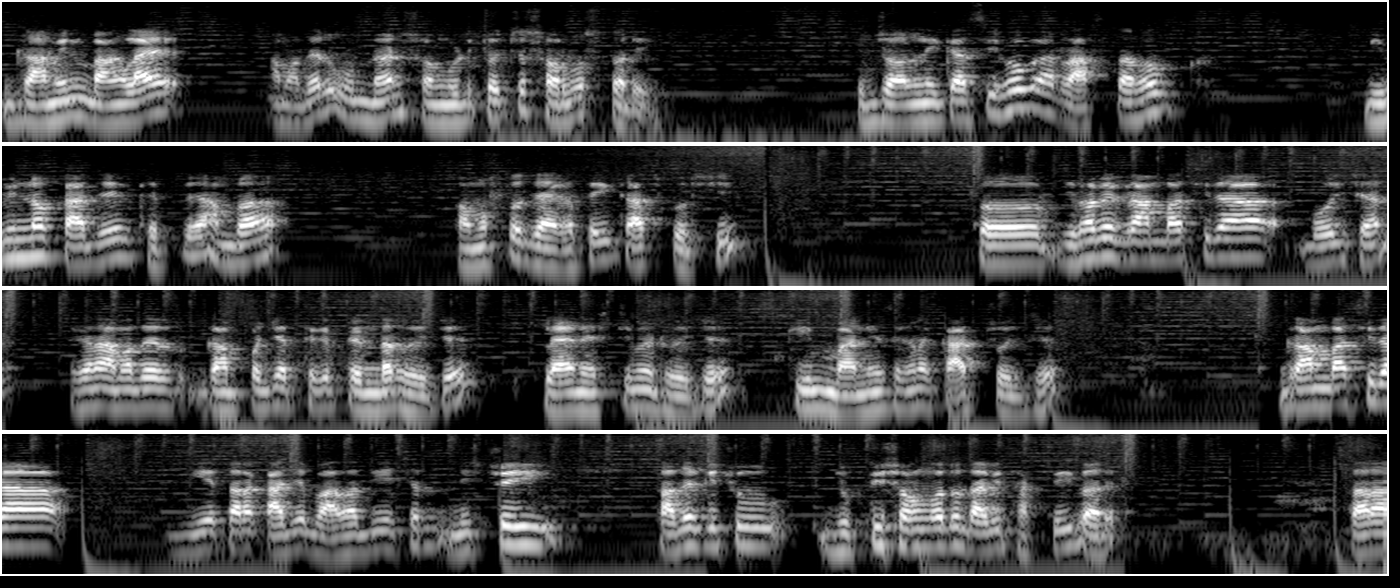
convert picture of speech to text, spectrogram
গ্রামীণ বাংলায় আমাদের উন্নয়ন সংগঠিত হচ্ছে সর্বস্তরেই জল নিকাশি হোক আর রাস্তা হোক বিভিন্ন কাজের ক্ষেত্রে আমরা সমস্ত জায়গাতেই কাজ করছি। তো যেভাবে গ্রামবাসীরা বলছেন সেখানে আমাদের গ্রাম পঞ্চায়েত থেকে টেন্ডার হয়েছে প্ল্যান এস্টিমেট হয়েছে স্কিম বানিয়ে সেখানে কাজ চলছে। গ্রামবাসীরা গিয়ে তারা কাজে বাধা দিয়েছেন, নিশ্চয়ই তাদের কিছু যুক্তিসঙ্গত দাবি থাকতেই পারে। তারা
